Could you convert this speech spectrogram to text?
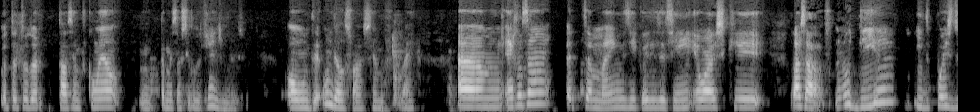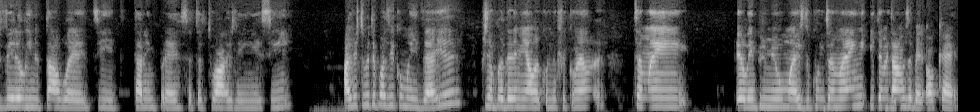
outro tatuador que está sempre com ele, também são estilos diferentes, mas ou um, de- um deles faz sempre bem. Ahm, em relação a tamanhos e coisas assim, eu acho que, lá está, no dia e depois de ver ali no tablet e de estar impressa tatuagem e assim, às vezes tu até podes ir com uma ideia, por exemplo, a Daniela, quando eu fui com ela, também ele imprimiu mais do que um tamanho e também estávamos a ver, ok,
